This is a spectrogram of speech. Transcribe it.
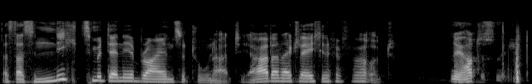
dass das nichts mit Daniel Bryan zu tun hat, ja, dann erkläre ich den für verrückt. Nee, hat es nicht.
